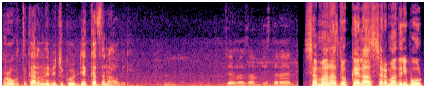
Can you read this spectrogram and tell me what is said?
ਫਰੋਖਤ ਕਰਨ ਦੇ ਵਿੱਚ ਕੋਈ ਦਿੱਕਤ ਨਾ ਆਵੇ। ਚੇਅਰਮੈਨ ਸਾਹਿਬ ਜਿਸ ਤਰ੍ਹਾਂ ਸਮਾਣਾ ਤੋਂ ਕੈਲਾਸ਼ ਸ਼ਰਮਾ ਦੀ ਰਿਪੋਰਟ।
